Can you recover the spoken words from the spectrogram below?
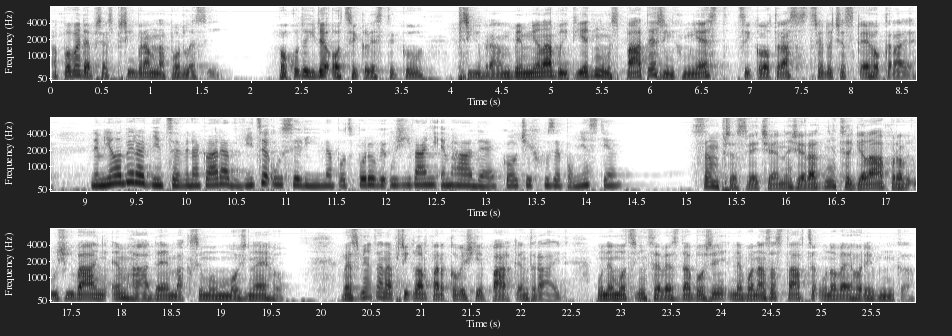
a povede přes Příbram na Podlesí. Pokud jde o cyklistiku, Příbram by měla být jedním z páteřních měst cyklotras středočeského kraje. Neměla by radnice vynakládat více úsilí na podporu využívání MHD kol či chůze po městě? Jsem přesvědčen, že radnice dělá pro využívání MHD maximum možného. Vezměte například parkoviště Park and Ride u nemocnice ve Zdaboři nebo na zastávce u Nového rybníka.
